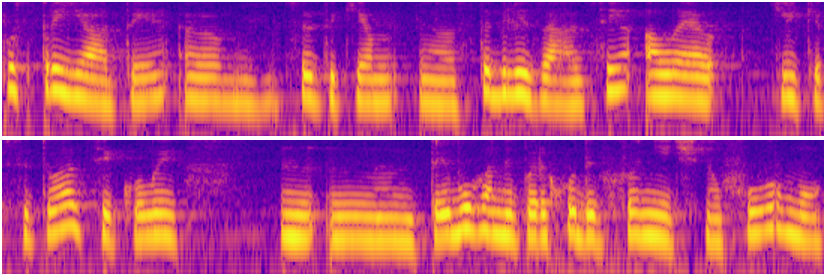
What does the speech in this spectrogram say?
посприяти е, все-таки е, стабілізації, але тільки в ситуації, коли тривога не переходить в хронічну форму,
